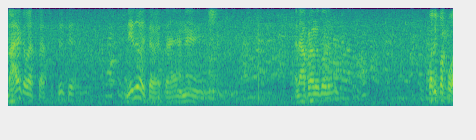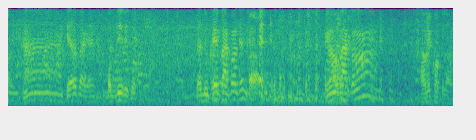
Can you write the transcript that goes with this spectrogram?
બાળક અવસ્થા શું છે? નિર્દોષ અવસ્થા અને આપણા લોકો તો પરિપક્વ. હા કેવા પાકે? બધી રીતે. દુખે પાકો છે ને? એવો પાકો? હવે કોપી લાવો.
